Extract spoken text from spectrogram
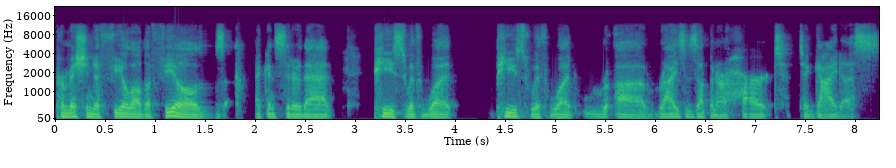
permission to feel all the feels i consider that peace with what peace with what uh, rises up in our heart to guide us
